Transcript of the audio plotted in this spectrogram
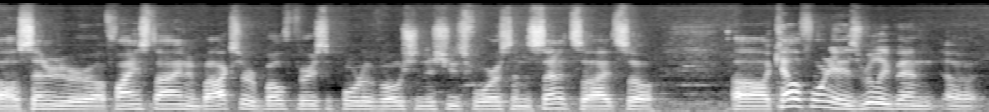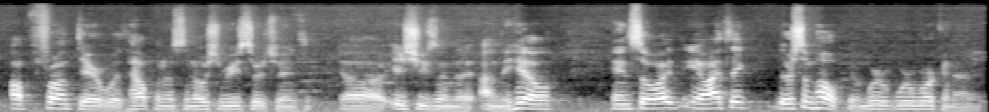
Uh, Senator uh, Feinstein and Boxer are both very supportive of ocean issues for us on the Senate side. So uh, California has really been uh, up front there with helping us in ocean research and uh, issues on the on the Hill, and so I you know I think there's some hope, and we're we're working on it.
